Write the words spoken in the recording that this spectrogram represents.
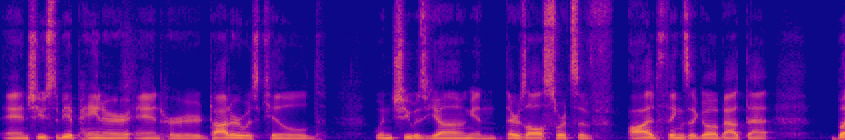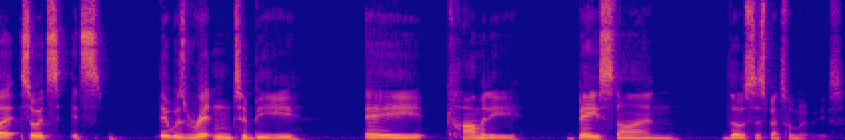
and she used to be a painter, and her daughter was killed when she was young, and there's all sorts of odd things that go about that. But so it's it's it was written to be a comedy based on those suspenseful movies.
